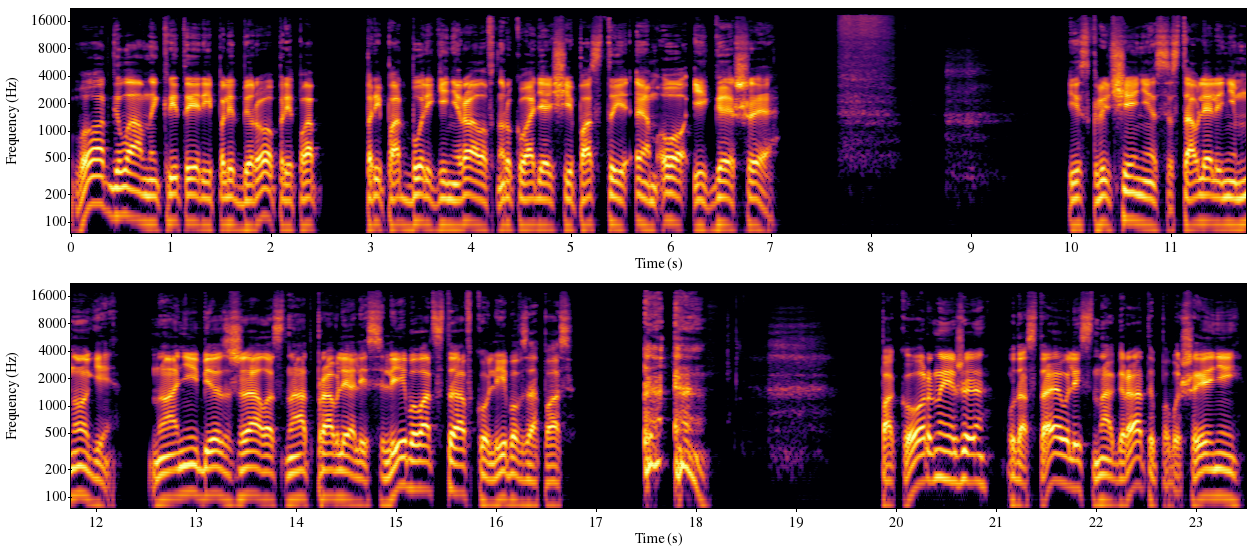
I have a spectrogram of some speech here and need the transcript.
вот главный критерий политбюро при, при подборе генералов на руководящие посты МО и ГШ. Исключения составляли немногие, но они безжалостно отправлялись либо в отставку, либо в запас. Покорные же удостаивались наград и повышений.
